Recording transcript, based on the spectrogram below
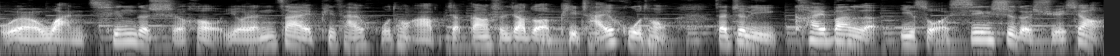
呃晚清的时候，有人在劈柴胡同啊，叫当时叫做劈柴胡同，在这里开办了一所新式的学校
